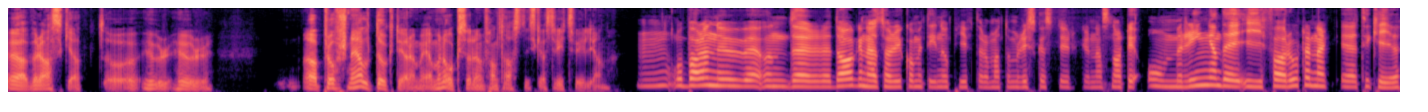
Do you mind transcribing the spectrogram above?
överraskat och hur, hur ja, professionellt duktiga de är, men också den fantastiska stridsviljan. Mm, och bara nu eh, under dagen här så har det kommit in uppgifter om att de ryska styrkorna snart är omringade i förorterna eh, till Kiev.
